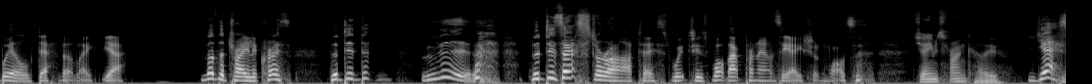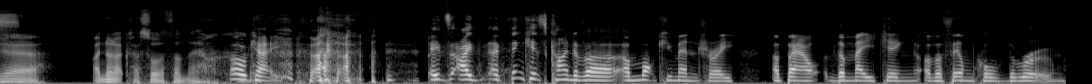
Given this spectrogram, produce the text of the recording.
will definitely. Yeah. Another trailer, Chris. The di- di- bleh. the disaster artist, which is what that pronunciation was. James Franco. yes. Yeah, I know that because I saw the thumbnail. Okay. it's I I think it's kind of a, a mockumentary about the making of a film called The Room.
